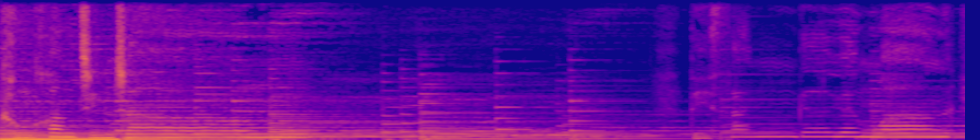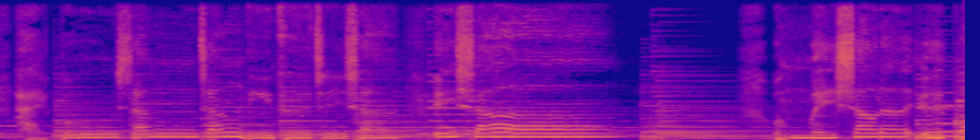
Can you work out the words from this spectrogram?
恐慌紧张。第三个愿望，还不想将你自己想一想，问微笑的月光。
